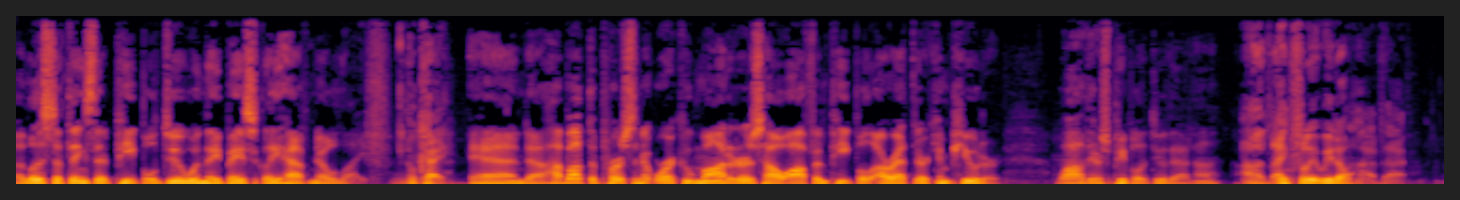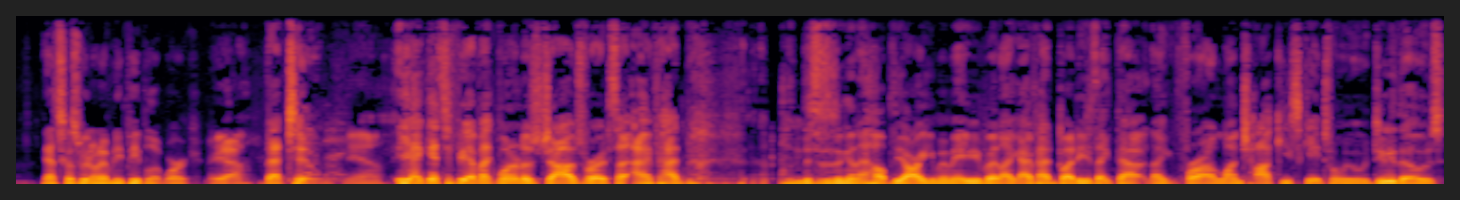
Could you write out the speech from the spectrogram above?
a list of things that people do when they basically have no life. Okay. And uh, how about the person at work who monitors how often people are at their computer? Wow, there's people that do that, huh? Uh, thankfully, we don't have that. That's because we don't have any people at work. Yeah. That too. Yeah. Yeah, I guess if you have like one of those jobs where it's like I've had, this isn't going to help the argument maybe, but like I've had buddies like that, like for our lunch hockey skates when we would do those,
